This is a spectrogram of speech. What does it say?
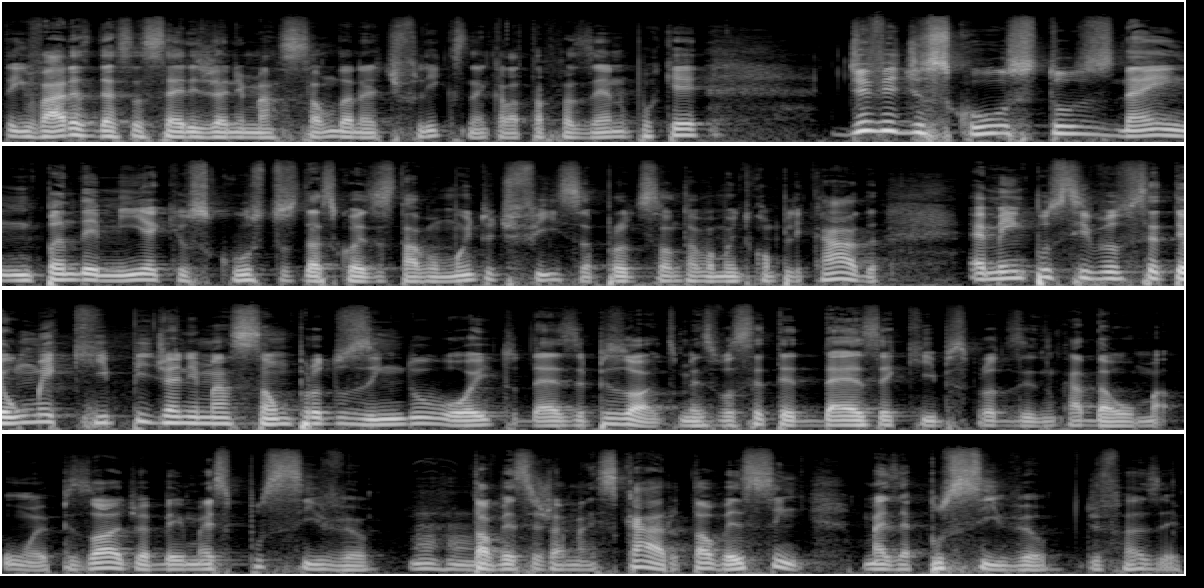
Tem várias dessas séries de animação da Netflix, né, que ela tá fazendo, porque divide os custos, né, em pandemia que os custos das coisas estavam muito difíceis, a produção estava muito complicada, é meio impossível você ter uma equipe de animação produzindo 8, 10 episódios, mas você ter 10 equipes produzindo cada uma um episódio é bem mais possível. Talvez seja mais caro, talvez sim, mas é possível de fazer.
